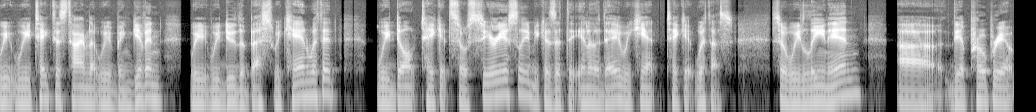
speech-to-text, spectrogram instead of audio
we we take this time that we've been given, we we do the best we can with it. We don't take it so seriously because at the end of the day, we can't take it with us. So we lean in, uh, the appropriate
